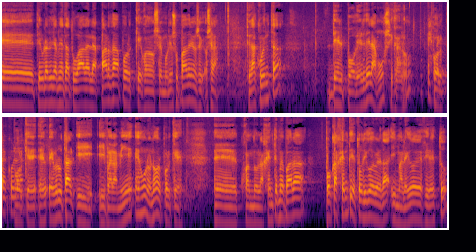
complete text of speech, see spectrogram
que tiene una amiga mía tatuada en la espalda porque cuando se murió su padre, no sé. O sea, te das cuenta del poder de la música, ¿no? Por- Espectacular. porque es, es brutal y, y para mí es un honor porque eh, cuando la gente me para, poca gente, y esto lo digo de verdad y me alegro de decir esto,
